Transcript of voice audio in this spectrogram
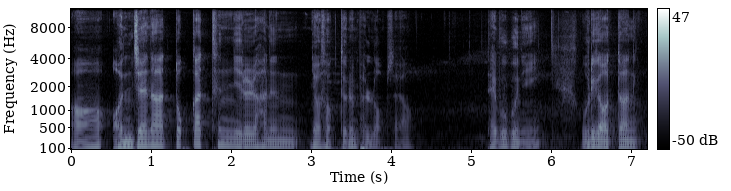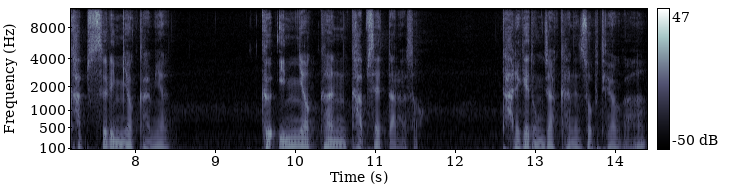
어, 언제나 똑같은 일을 하는 녀석들은 별로 없어요. 대부분이 우리가 어떠한 값을 입력하면 그 입력한 값에 따라서 다르게 동작하는 소프트웨어가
